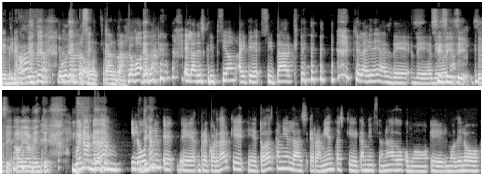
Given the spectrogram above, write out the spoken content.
Pues mira, ah, ya te... Ya, nos encanta. Luego, en la, descripción hay que citar que, la idea es de... de, sí, sí, sí, sí, sí, obviamente. Bueno, nada... Y luego también eh, eh, recordar que eh, todas también las herramientas que, que han mencionado, como el modelo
